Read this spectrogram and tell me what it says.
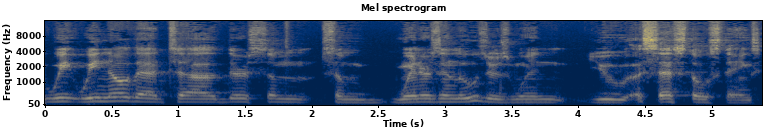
we we know that uh, there's some some winners and losers when you assess those things.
